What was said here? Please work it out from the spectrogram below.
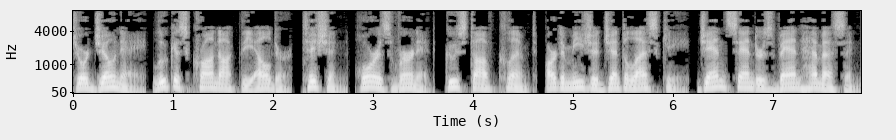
Giorgione, Lucas Cranach the Elder, Titian, Horace Vernet, Gustav Klimt, Artemisia Gentileschi, Jan Sanders van Hemessen,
